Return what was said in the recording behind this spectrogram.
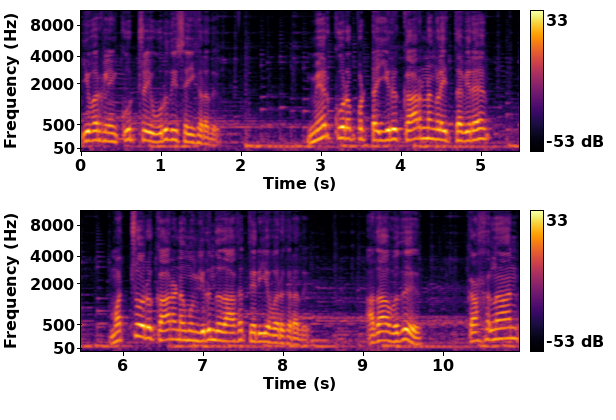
இவர்களின் கூற்றை உறுதி செய்கிறது. மேற்கூறப்பட்ட இரு காரணங்களைத் தவிர மற்றொரு காரணமும் இருந்ததாக தெரிய வருகிறது. அதாவது கஹ்லான்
